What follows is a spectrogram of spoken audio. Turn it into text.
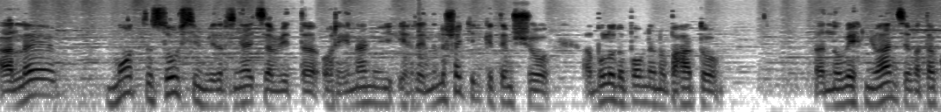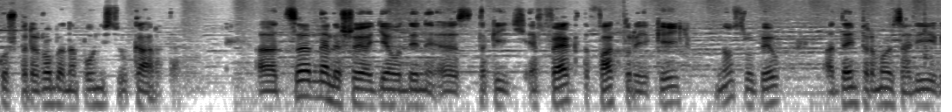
але мод зовсім відрізняється від е, оригінальної ігри. Не лише тільки тим, що е, було доповнено багато е, нових нюансів, а також перероблена повністю карта. Е, Це не лише є один е, такий ефект, фактор, який ну, зробив е, День перемоги взагалі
